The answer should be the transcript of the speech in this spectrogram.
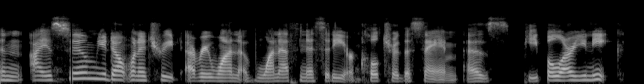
And I assume you don't want to treat everyone of one ethnicity or culture the same, as people are unique.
